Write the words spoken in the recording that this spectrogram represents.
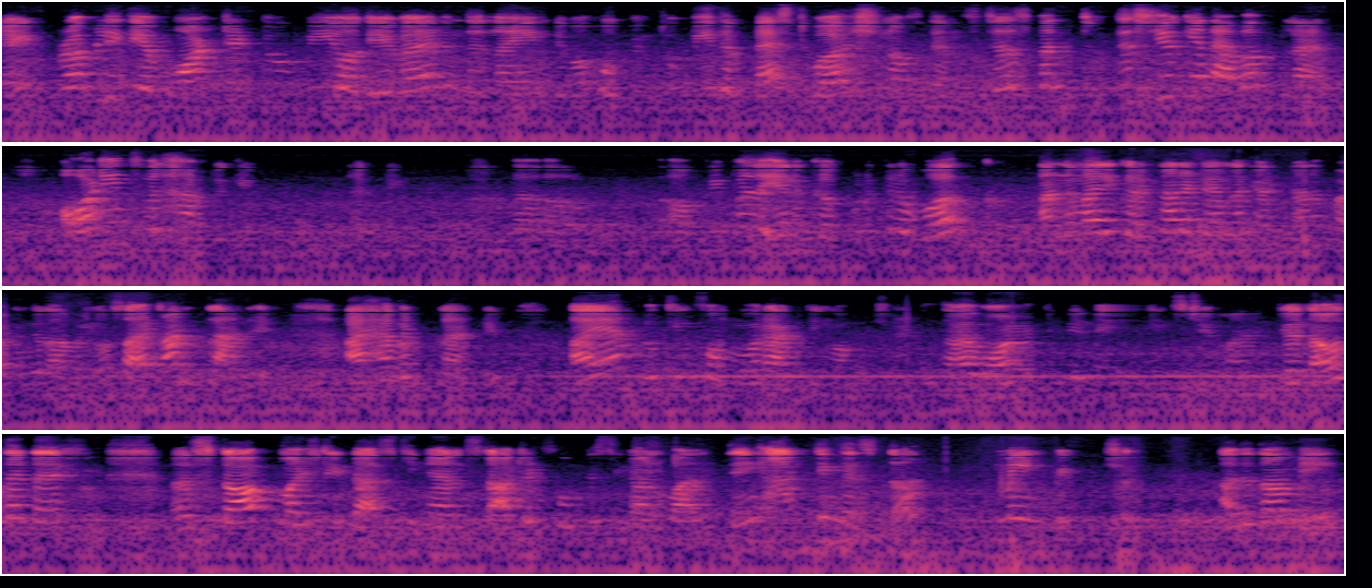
right probably they wanted to be or they were in the line they were hoping to be the best version of themselves but this you can never plan audience will have to give that thing uh, uh, people எனக்கு கொடுக்குற ஒர்க் அந்த மாதிரி கரெக்டான டைம்ல கரெக்டான படங்கள் அமையணும் ஸோ ஐ கான் பிளான் இட் ஐ ஹேவன் பிளான் இட் ஐ ஆம் லுக்கிங் ஃபார் மோர் ஆக்டிங் ஆப்பர்ச்சுனிட்டிஸ் ஐ வாண்ட் டு பி மெயின் ஸ்ட்ரீம் ஆக்டர் நவ் தட் ஐ ஸ்டாப் மல்டி டாஸ்கிங் அண்ட் ஸ்டார்டட் ஃபோக்கஸிங் ஆன் ஒன் திங் ஆக்டிங் இஸ் த மெயின் பிக்சர் அதுதான் மெயின்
